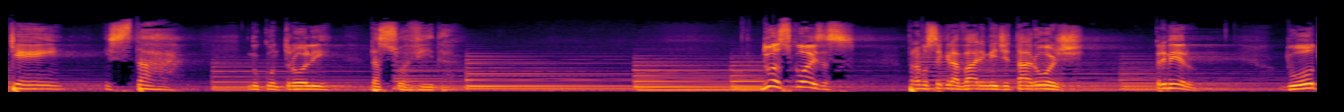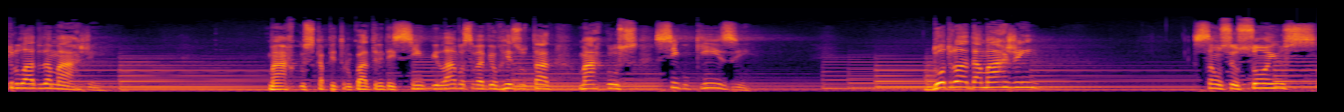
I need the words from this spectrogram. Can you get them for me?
Quem está no controle da sua vida? Duas coisas para você gravar e meditar hoje. Primeiro, do outro lado da margem, Marcos capítulo 4, 35, e lá você vai ver o resultado. Marcos 5, 15. Do outro lado da margem são os seus sonhos,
